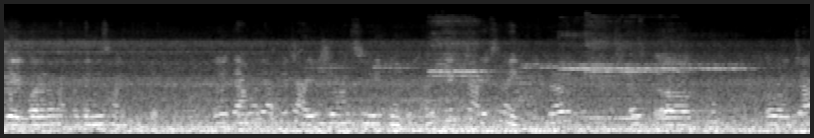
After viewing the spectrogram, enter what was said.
जे वर्णन आता त्यांनी सांगितलं. तर त्यामध्ये आपले चाळीस जवान शहीद होते. आणि तेच चाळीस नाही तर खूप ज्या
